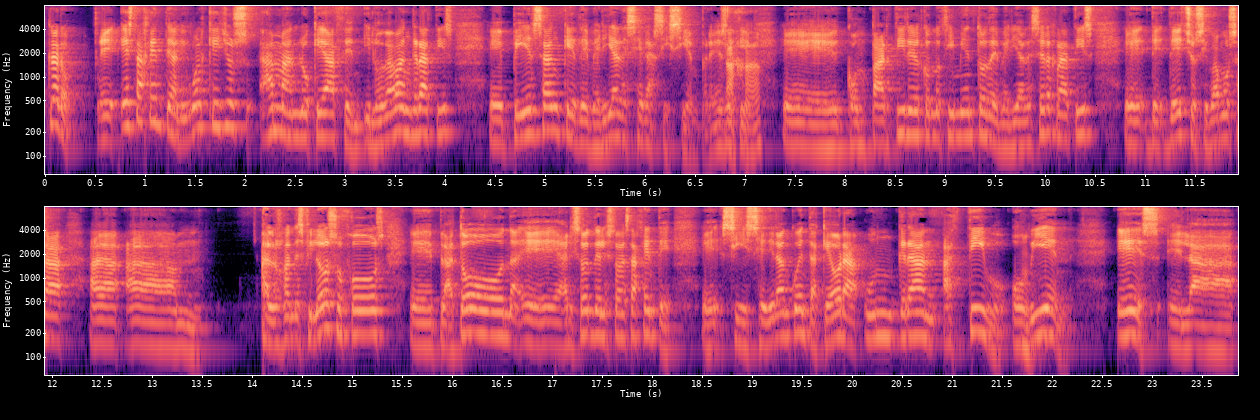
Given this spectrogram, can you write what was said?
claro, esta gente, al igual que ellos aman lo que hacen y lo daban gratis, piensan que debería de ser así siempre. Es decir, compartir el conocimiento debería de ser gratis. De, hecho, si vamos a a los grandes filósofos, eh, Platón, eh, Aristóteles, toda esta gente, eh, si se dieran cuenta que ahora un gran activo o bien es eh, la,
